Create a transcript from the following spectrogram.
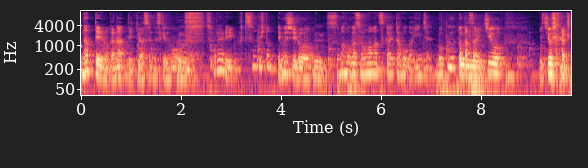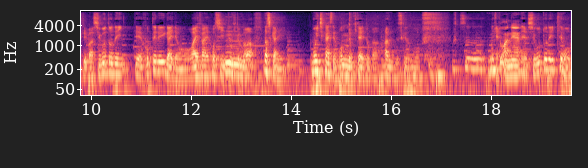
なってるのかなっていう気はするんですけども、うん。それより普通の人ってむしろうん。スマホがそのまま使えた方がいいんじゃない？僕とかさ、うん一応一応じゃなくて、まあ、仕事で行ってホテル以外でも w i f i 欲しい時とかは、確かにもう一回線持っておきたいとかあるんですけども、普通、の人はね。仕事で行っても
